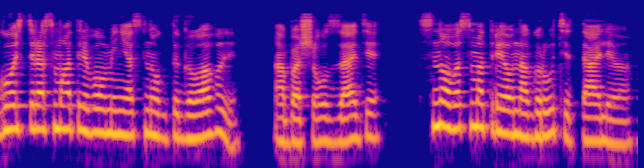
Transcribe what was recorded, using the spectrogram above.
Гость рассматривал меня с ног до головы, обошел сзади, снова смотрел на грудь и талию,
